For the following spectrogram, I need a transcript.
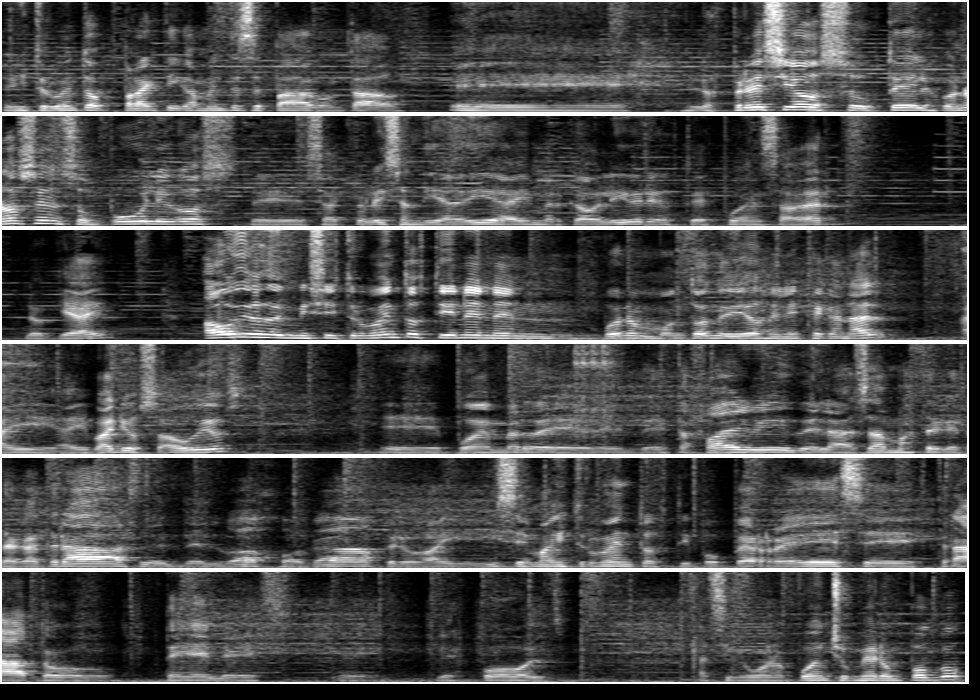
el instrumento prácticamente se paga contado. Eh, los precios ustedes los conocen, son públicos, eh, se actualizan día a día ahí en Mercado Libre, ustedes pueden saber lo que hay. Audios de mis instrumentos tienen en, bueno, un montón de videos en este canal, hay, varios audios. Eh, pueden ver de, esta Firebird, de la Master que está acá atrás, del, bajo acá, pero hay, hice más instrumentos tipo PRS, Strato, Teles, eh, Les Pauls. Así que bueno, pueden chusmear un poco.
